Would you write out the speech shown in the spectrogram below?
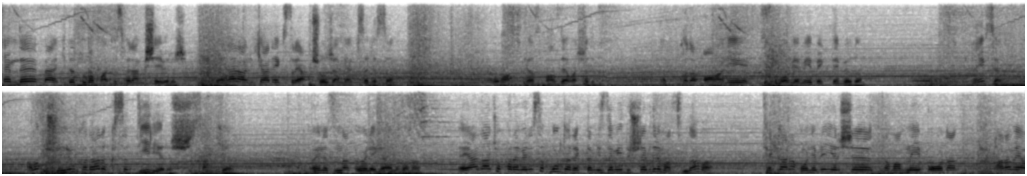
Hem de belki de turbo parçası falan bir şey verir. Yani her halükarda ekstra yapmış olacağım ya kısacası. Oha biraz fazla yavaşladık. Ya bu kadar ani slow yemeyi beklemiyordum. Neyse. Ama düşündüğüm kadar da kısa değil yarış sanki. En azından öyle geldi bana. Eğer daha çok para verirse burada reklam izlemeyi düşünebilirim aslında ama tekrardan önemli yarışı tamamlayıp oradan para veya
